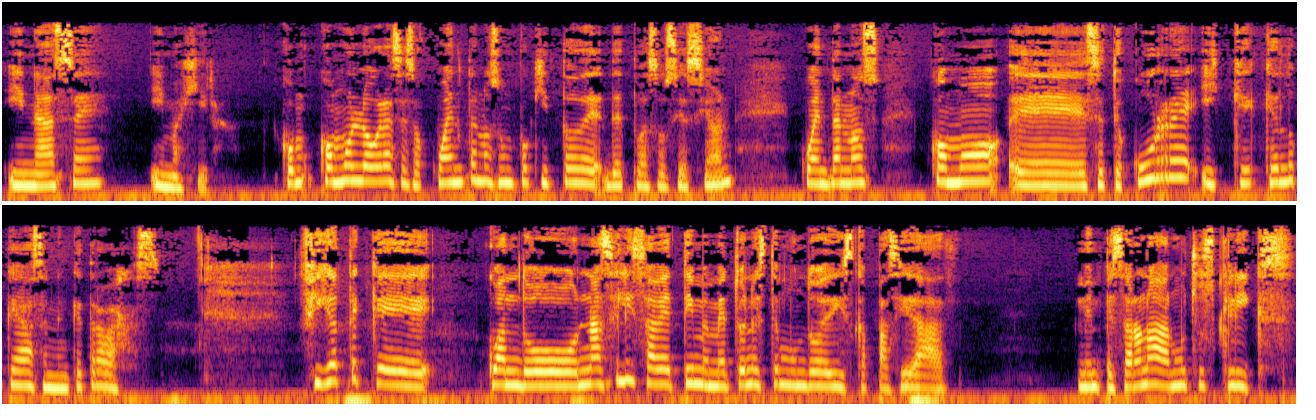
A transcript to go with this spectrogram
Y nace Imagira. ¿Cómo, cómo logras eso? Cuéntanos un poquito de, de tu asociación. Cuéntanos cómo eh, se te ocurre y qué, qué es lo que hacen, en qué trabajas. Fíjate que cuando nace Elizabeth y me meto en este mundo de discapacidad, me empezaron a dar muchos clics.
